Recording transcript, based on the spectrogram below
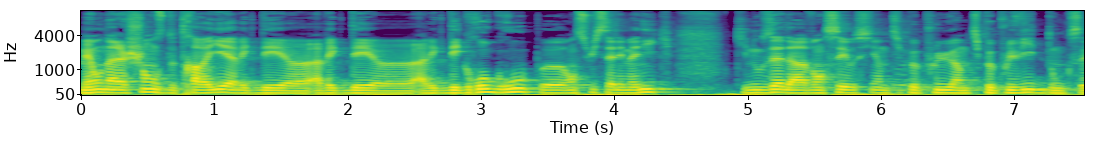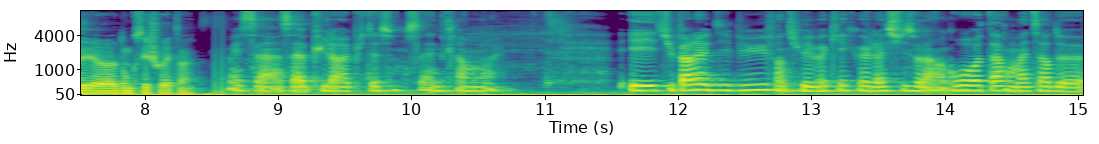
Mais on a la chance de travailler avec des euh, avec des euh, avec des gros groupes en Suisse alémanique qui nous aident à avancer aussi un petit peu plus un petit peu plus vite. Donc c'est donc c'est chouette. Oui, ça, appuie la réputation, ça aide clairement. Et tu parlais au début, enfin tu évoquais que la Suisse a un gros retard en matière de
